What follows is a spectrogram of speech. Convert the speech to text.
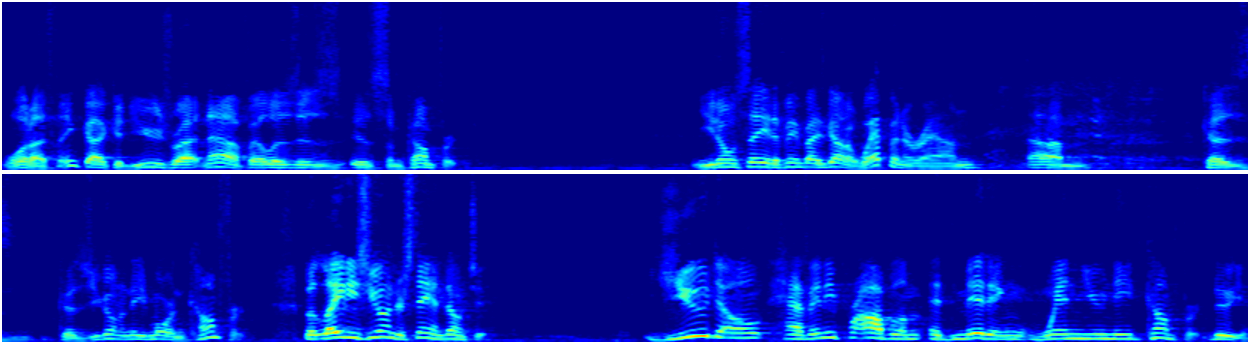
What I think I could use right now, fellas, is, is some comfort? You don't say it if anybody's got a weapon around, because um, cause you're going to need more than comfort. But, ladies, you understand, don't you? You don't have any problem admitting when you need comfort, do you?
